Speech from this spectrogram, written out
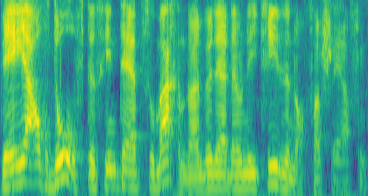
Wäre ja auch doof, das hinterher zu machen, dann würde er dann die Krise noch verschärfen.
